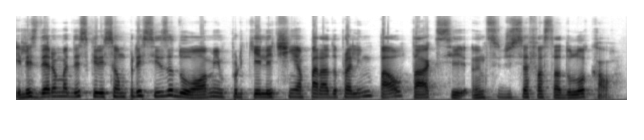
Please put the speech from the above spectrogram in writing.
Eles deram uma descrição precisa do homem porque ele tinha parado para limpar o táxi antes de se afastar do local.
